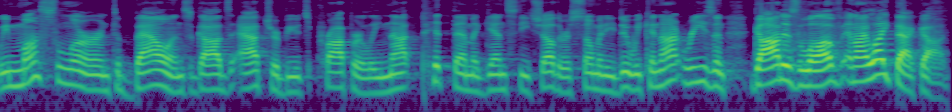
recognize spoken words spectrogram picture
We must learn to balance God's attributes properly, not pit them against each other as so many do. We cannot reason, God is love, and I like that God.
